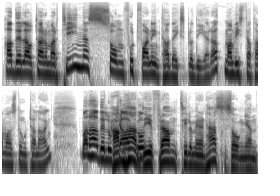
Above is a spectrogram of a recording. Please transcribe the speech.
hade Lautaro Martinez som fortfarande inte hade exploderat, man visste att han var en stor talang. Man hade Lukaku. Han hade ju fram till och med den här säsongen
